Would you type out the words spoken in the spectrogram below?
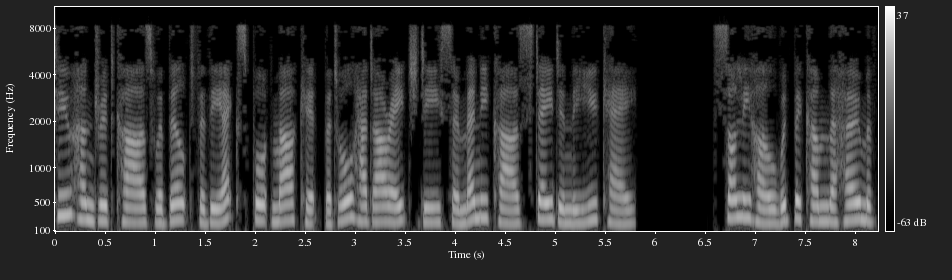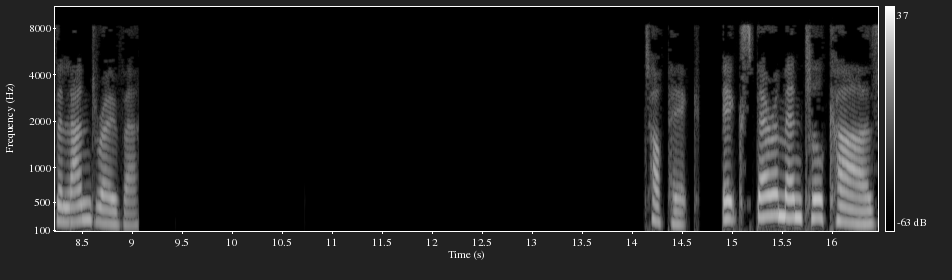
200 cars were built for the export market but all had RHD so many cars stayed in the UK. Solihull would become the home of the Land Rover. Topic: Experimental cars.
